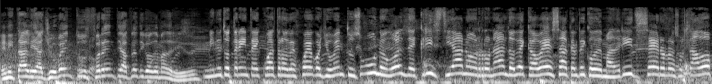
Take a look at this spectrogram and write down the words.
En Italia, Juventus frente a Atlético de Madrid. Minuto 34 de juego, Juventus 1, gol de Cristiano Ronaldo de cabeza, Atlético de Madrid 0, resultado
